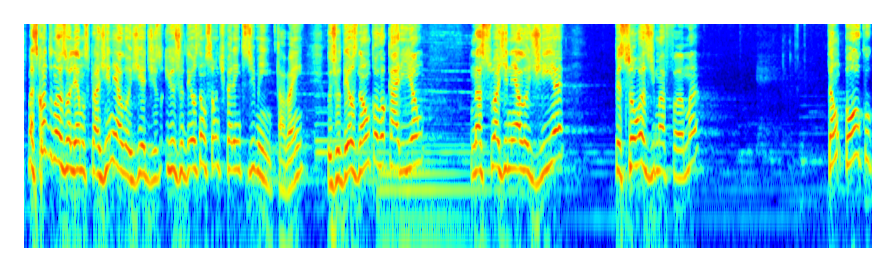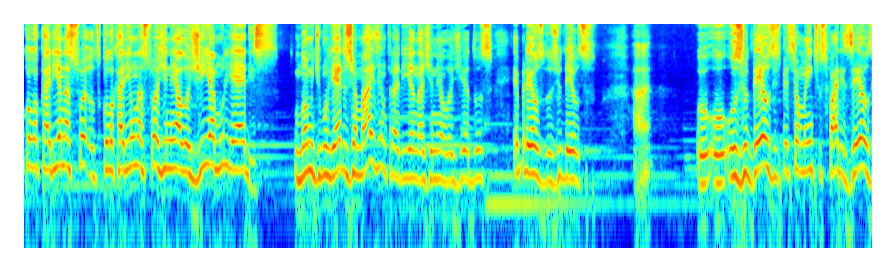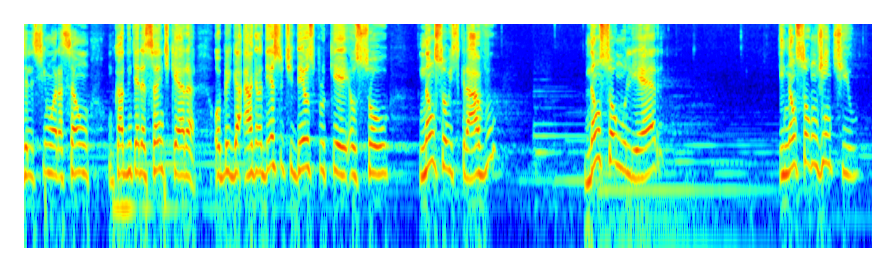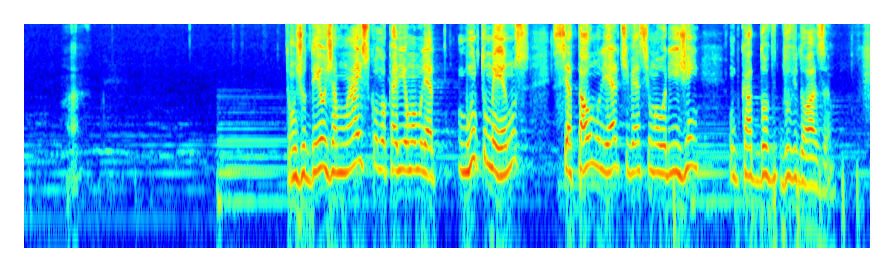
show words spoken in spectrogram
Mas quando nós olhamos para a genealogia de Jesus, e os judeus não são diferentes de mim, tá bem? Os judeus não colocariam na sua genealogia pessoas de má fama, Tampouco colocaria na sua, colocariam na sua genealogia mulheres. O nome de mulheres jamais entraria na genealogia dos hebreus, dos judeus. Ah, o, o, os judeus, especialmente os fariseus, eles tinham uma oração um bocado interessante que era: agradeço-te, Deus, porque eu sou, não sou escravo, não sou mulher e não sou um gentil. Então, um judeu jamais colocaria uma mulher, muito menos se a tal mulher tivesse uma origem um bocado duvidosa.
